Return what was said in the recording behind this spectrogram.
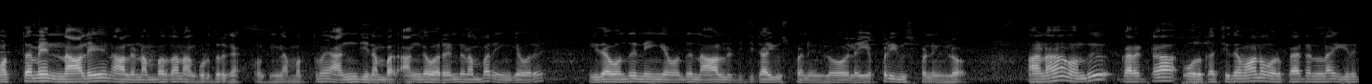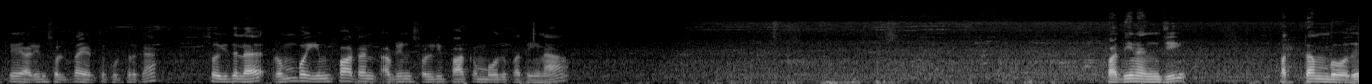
மொத்தமே நாலே நாலு நம்பர் தான் நான் கொடுத்துருக்கேன். ஓகேங்களா மொத்தமே அஞ்சு நம்பர் அங்கே ஒரு ரெண்டு நம்பர் இங்கே ஒரு. இதை வந்து நீங்கள் வந்து நாலு டிஜிட்டாக யூஸ் பண்ணுவீங்களோ இல்லை எப்படி யூஸ் பண்ணுவீங்களோ. ஆனால் வந்து கரெக்டாக ஒரு கச்சிதமான ஒரு பேட்டர்ன்லாம் இருக்குது அப்படின்னு சொல்லிட்டு தான் எடுத்து கொடுத்துருக்கேன். ஸோ இதில் ரொம்ப இம்பார்ட்டண்ட் அப்படின்னு சொல்லி பார்க்கும்போது பார்த்தீங்கன்னா பதினஞ்சு பத்தொம்போது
